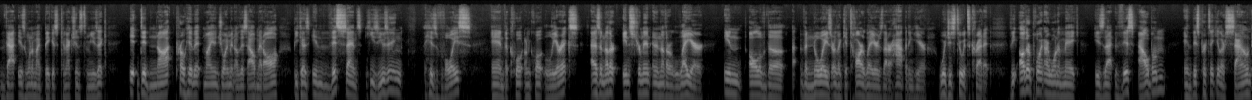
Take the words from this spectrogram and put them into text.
That is one of my biggest connections to music. It did not prohibit my enjoyment of this album at all because, in this sense, he's using his voice and the quote unquote lyrics as another instrument and another layer in all of the uh, the noise or the guitar layers that are happening here, which is to its credit. The other point I want to make is that this album and this particular sound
